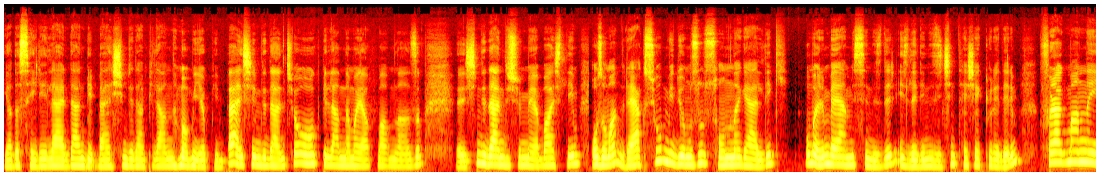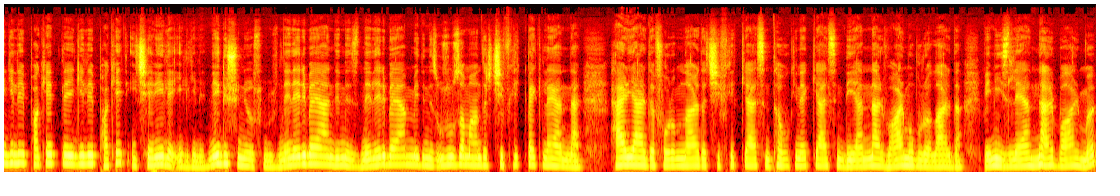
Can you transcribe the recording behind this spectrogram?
ya da serilerden bir ben şimdiden planlamamı yapayım. Ben şimdiden çok planlama yapmam lazım. E, şimdiden düşünmeye başlayayım. O zaman reaksiyon videomuzun sonuna geldik. Umarım beğenmişsinizdir. İzlediğiniz için teşekkür ederim. Fragmanla ilgili, paketle ilgili, paket içeriğiyle ilgili ne düşünüyorsunuz? Neleri beğendiniz, neleri beğenmediniz? Uzun zamandır çiftlik bekleyenler, her yerde forumlarda çiftlik gelsin, tavuk inek gelsin diyenler var mı buralarda? Beni izleyenler var mı?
